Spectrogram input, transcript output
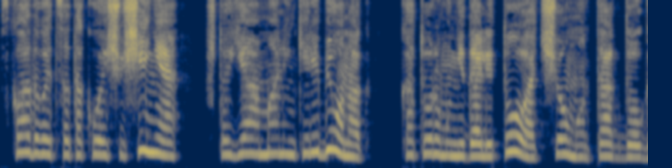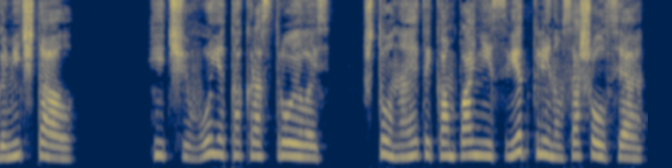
Складывается такое ощущение, что я маленький ребенок, которому не дали то, о чем он так долго мечтал. И чего я так расстроилась? Что, на этой компании свет клином сошелся?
